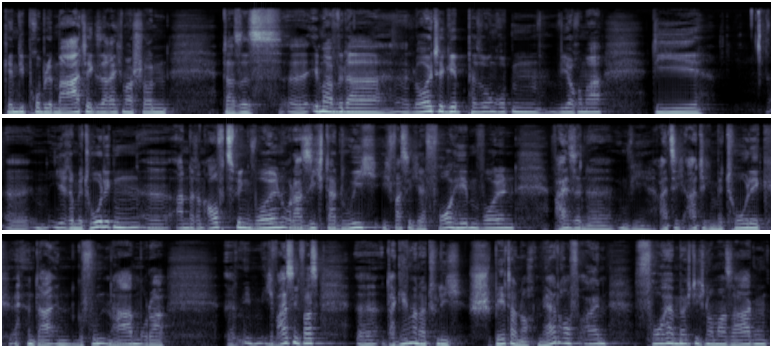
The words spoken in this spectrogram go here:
kennen die Problematik, sage ich mal schon, dass es äh, immer wieder Leute gibt, Personengruppen, wie auch immer, die äh, ihre Methodiken äh, anderen aufzwingen wollen oder sich dadurch, ich weiß nicht, hervorheben wollen, weil sie eine irgendwie einzigartige Methodik da in, gefunden haben oder äh, ich weiß nicht was. Äh, da gehen wir natürlich später noch mehr drauf ein. Vorher möchte ich nochmal sagen,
